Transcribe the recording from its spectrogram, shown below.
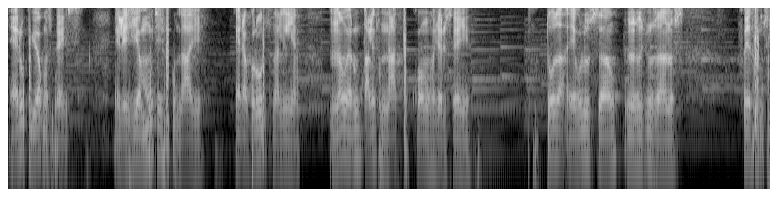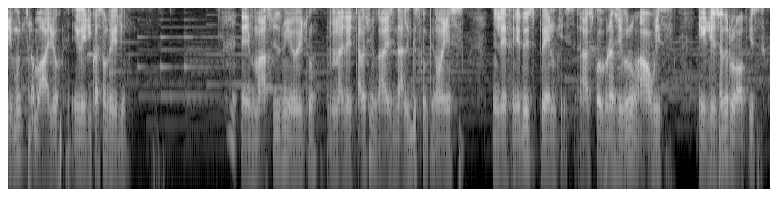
era o pior com os pés. Elegia muita dificuldade, era grosso na linha, não era um talento nato como Rogério Ceni. Toda a evolução nos últimos anos foi fruto de muito trabalho e dedicação dele. Em março de 2008, nas oitavas finais da Liga dos Campeões, ele defendeu dois pênaltis às cobranças de Bruno Alves e Lisandro Lopes,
